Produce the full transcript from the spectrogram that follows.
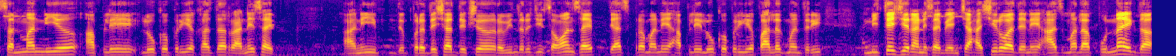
सन्माननीय आपले लोकप्रिय खासदार राणेसाहेब आणि द- प्रदेशाध्यक्ष रवींद्रजी चव्हाण साहेब त्याचप्रमाणे आपले लोकप्रिय पालकमंत्री नितेशजी राणेसाहेब यांच्या आशीर्वादाने आज मला पुन्हा एकदा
